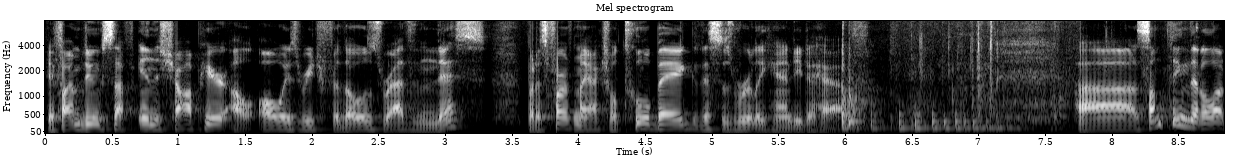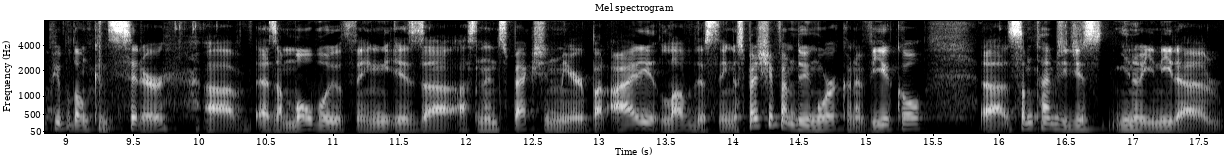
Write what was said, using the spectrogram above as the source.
if I'm doing stuff in the shop here, I'll always reach for those rather than this. But as far as my actual tool bag, this is really handy to have. Uh, something that a lot of people don't consider uh, as a mobile thing is uh, an inspection mirror, but I love this thing, especially if I'm doing work on a vehicle. Uh, sometimes you just, you know, you need to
